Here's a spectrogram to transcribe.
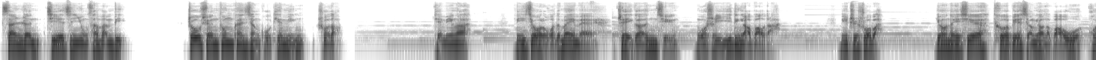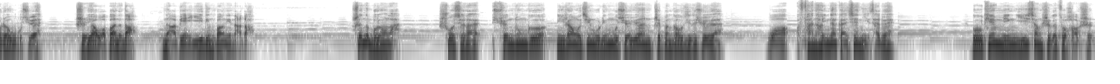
三人接近用餐完毕。周玄通看向古天明，说道：“天明啊，你救了我的妹妹，这个恩情我是一定要报答。你直说吧，有哪些特别想要的宝物或者武学，只要我办得到，那便一定帮你拿到。真的不用了。”说起来，玄通哥，你让我进入灵武学院这般高级的学院，我反倒应该感谢你才对。古天明一向是个做好事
